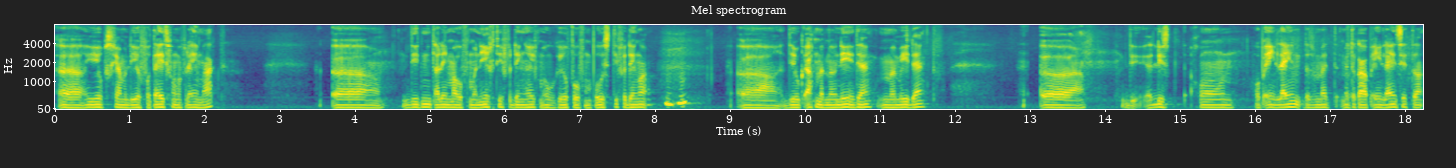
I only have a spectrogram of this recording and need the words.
eh, een jeugdbeschermer die heel veel tijd voor me vrijmaakt. Eh, die het niet alleen maar over mijn negatieve dingen heeft, maar ook heel veel over mijn positieve dingen. Mhm. Die ook echt met me meedenkt. Met me meedenkt. Die, het liefst gewoon op één lijn, dat we met, met elkaar op één lijn zitten.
